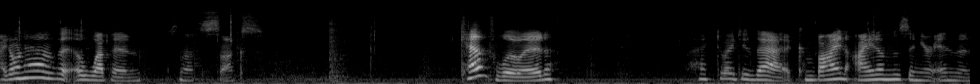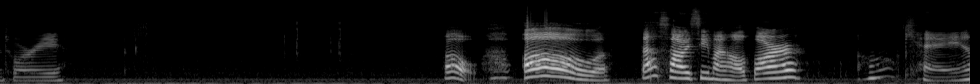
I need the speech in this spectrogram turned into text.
I don't have a weapon, so that sucks. Chem fluid? Heck do I do that? Combine items in your inventory. Oh. Oh! That's how I see my health bar. Okay.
